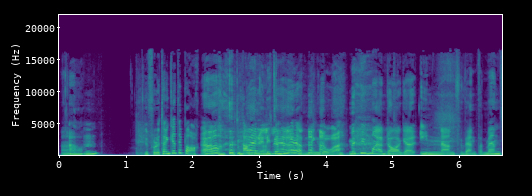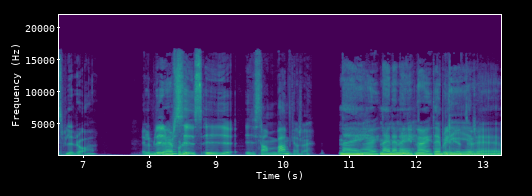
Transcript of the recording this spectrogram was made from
Ja. Mm. Nu får du tänka tillbaka. Ja, Hade du en liten blödning då? Men hur många dagar innan förväntad mens blir det då? Eller blir Det det, får du- precis i, i samband kanske? Nej, Nej, nej, nej. det nej. det, det blir det blir, eh,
